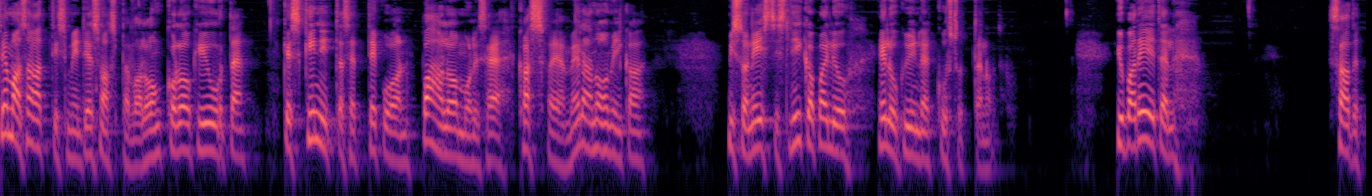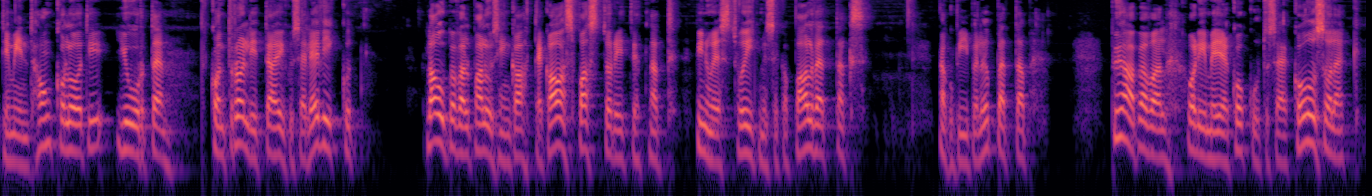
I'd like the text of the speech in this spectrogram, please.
tema saatis mind esmaspäeval onkoloogi juurde kes kinnitas, et tegu on pahaloomulise kasvaja melanoomiga, mis on Eestis liiga palju eluküünlaid kustutanud. juba reedel saadeti mind onkoloogi juurde, kontrolliti haiguse levikut. laupäeval palusin kahte kaaspastorit, et nad minu eest võitmisega palvetaks, nagu piibel õpetab. pühapäeval oli meie koguduse koosolek,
